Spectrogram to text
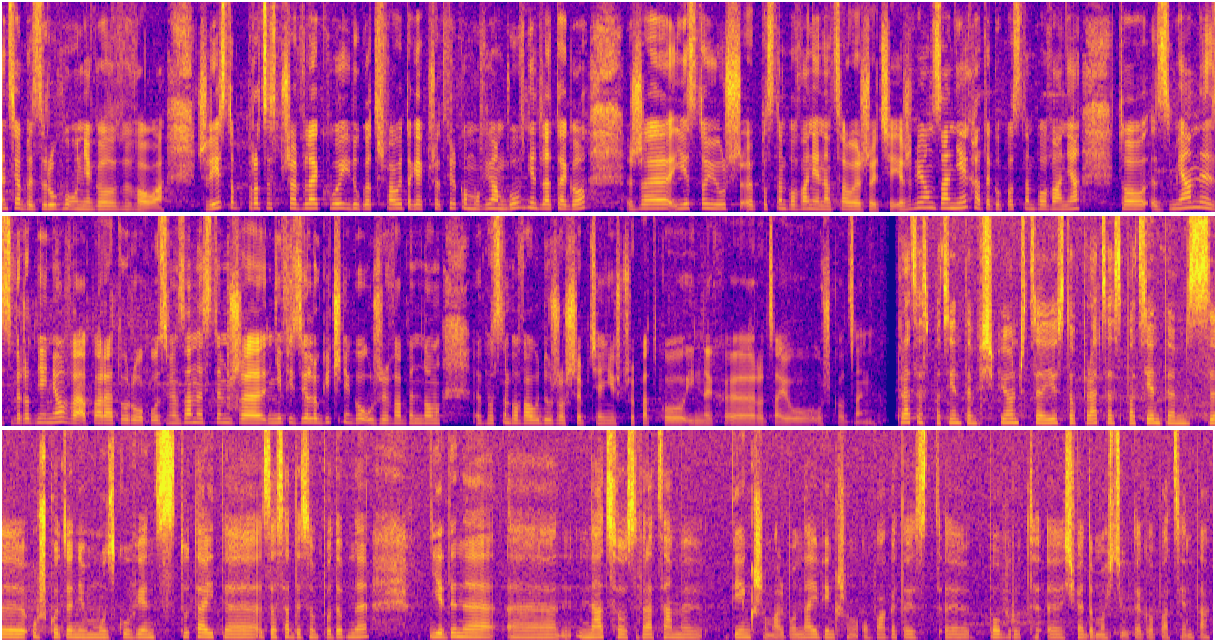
konsekwencja bezruchu u niego wywoła. Czyli jest to proces przewlekły i długotrwały, tak jak przed chwilką mówiłam, głównie dlatego, że jest to już postępowanie na całe życie. Jeżeli on zaniecha tego postępowania, to zmiany zwyrodnieniowe aparatu ruchu związane z tym, że niefizjologicznie go używa, będą postępowały dużo szybciej niż w przypadku innych e, rodzajów uszkodzeń. Praca z pacjentem w śpiączce jest to praca z pacjentem z uszkodzeniem mózgu, więc tutaj te zasady są podobne. Jedyne, e, na co zwracamy większą albo największą uwagę, to jest e, powrót e, świadomości u tego pacjenta.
